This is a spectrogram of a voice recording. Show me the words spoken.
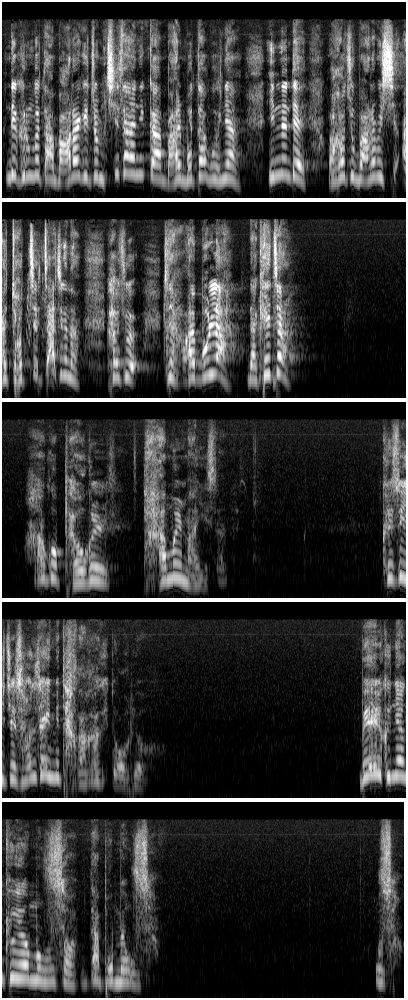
근데 그런 거 다 말하기 좀 치사하니까 말 못하고 그냥 있는데 와가지고 말하면 아, 더 짜증나 가지고 그냥 아 몰라 나 괜찮아 하고 벽을 담을 많이 쌓아요. 그래서 이제 선생님이 다가가기도 어려워. 매일 그냥 교회 오면 웃어. 나 보면 웃어. 웃어.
